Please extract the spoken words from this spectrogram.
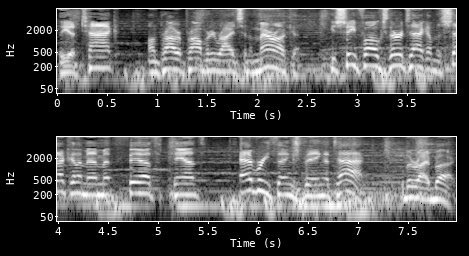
The Attack on private property rights in America. You see, folks, they're attacking the Second Amendment, Fifth, Tenth. Everything's being attacked. We'll be right back.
